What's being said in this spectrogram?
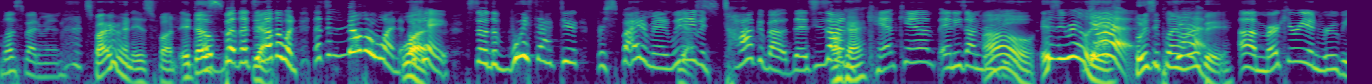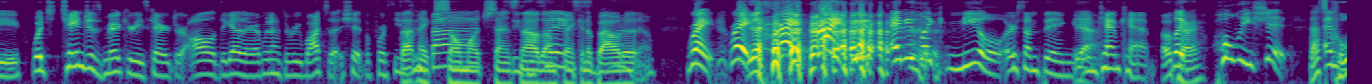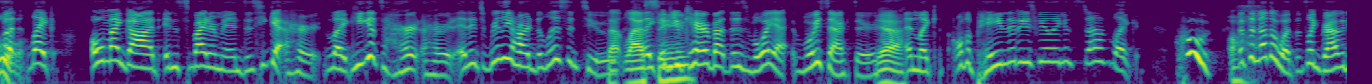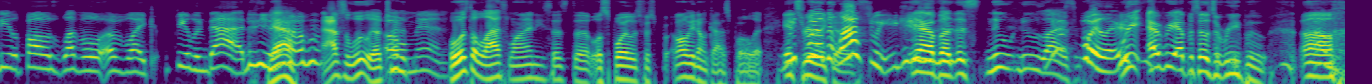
love Spider Man. Spider Man is fun. It Oh, does, but that's yeah. another one. That's another one. What? Okay, so the voice actor for Spider Man, we didn't even talk about this. He's on Okay. Camp Camp and he's on RWBY. Oh, is he really? Yeah. Who does he play on Yeah. RWBY? Uh, Mercury and RWBY, which changes Mercury's character altogether. I'm gonna have to rewatch that shit before season. That makes so much sense now that I'm thinking about I it. know. Right, right, Yeah. right, right. and he's like Neil or something Yeah. in Camp Camp. Okay. Like holy shit. That's and, cool. But like, oh my god, in Spider Man, does he get hurt? Like he gets hurt, hurt, and it's really hard to listen to. That last like if you care about this voice voice actor, Yeah. and like all the pain that he's feeling and stuff, like. Whew, that's Oh. another one. That's like Gravity Falls level of like feeling bad. You yeah, know? absolutely. I'm trying Oh to. man. What was the last line he says to? Well, spoilers for. Sp- oh, we don't gotta spoil it. we It's spoiled really it good. last week. yeah, but this new new No life. spoilers. Re- every episode's a reboot. Um,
